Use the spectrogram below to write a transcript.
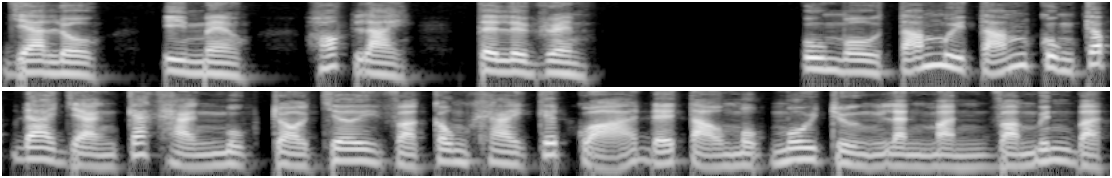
Zalo, email, hotline, Telegram. Umo 88 cung cấp đa dạng các hạng mục trò chơi và công khai kết quả để tạo một môi trường lành mạnh và minh bạch.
